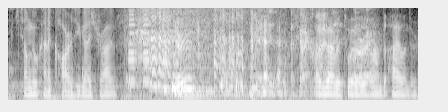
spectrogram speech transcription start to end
Could you tell me what kind of cars you guys drive? Serious? That's kind of I drive a. Toyota Alright. Honda Highlander.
